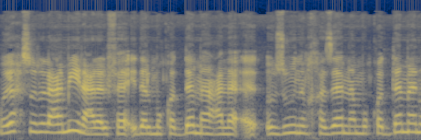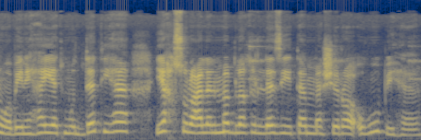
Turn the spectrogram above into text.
ويحصل العميل على الفائدة المقدمة على أذون الخزانة مقدما وبنهاية مدتها يحصل على المبلغ الذي تم شراؤه بها.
